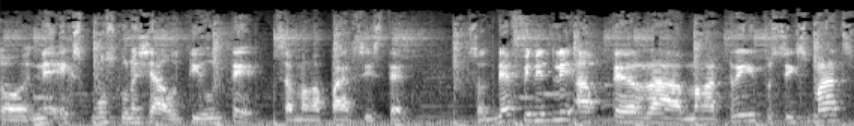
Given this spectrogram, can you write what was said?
So, ne-expose ko na siya unti-unti sa mga fire system. So, definitely, after uh, mga 3 to 6 months,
